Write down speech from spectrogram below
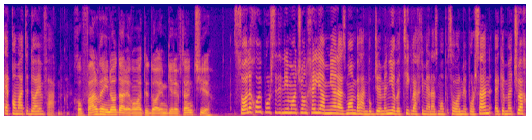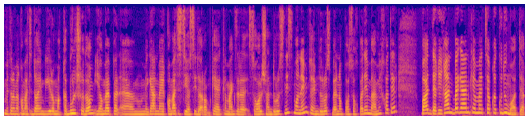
اقامت دائم فرق می‌کنه. خب فرق اینا در اقامت دائم گرفتن چیه؟ سوال خوبی پرسیدید نیما چون خیلی هم میان از ما به هنبوک جرمنی یا به تیک وقتی میان از ما سوال می‌پرسن. که من چه وقت می‌تونم اقامت دائم بگیرم؟ من قبول شدم. یا من میگن من اقامت سیاسی دارم که که مگذر سوالشان درست نیست. ما نمی‌تونیم درست به پاسخ بدیم به همین خاطر. باید دقیقا بگن که من طبق کدوم ماده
